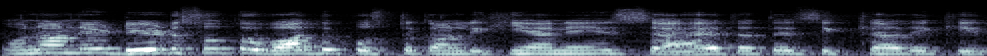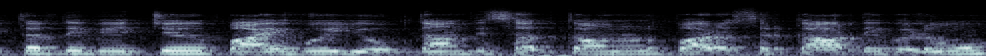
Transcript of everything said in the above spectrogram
ਉਹਨਾਂ ਨੇ 150 ਤੋਂ ਵੱਧ ਪੁਸਤਕਾਂ ਲਿਖੀਆਂ ਨੇ। ਸਾਹਿਤ ਅਤੇ ਸਿੱਖਿਆ ਦੇ ਖੇਤਰ ਦੇ ਵਿੱਚ ਪਾਏ ਹੋਏ ਯੋਗਦਾਨ ਦੇ ਸਦਕਾ ਉਹਨਾਂ ਨੂੰ ਭਾਰਤ ਸਰਕਾਰ ਦੇ ਵੱਲੋਂ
